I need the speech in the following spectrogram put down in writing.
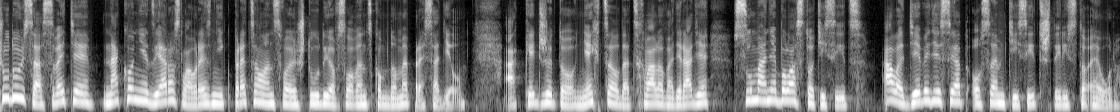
Čuduj sa svete, nakoniec Jaroslav Rezník predsa len svoje štúdio v Slovenskom dome presadil. A keďže to nechcel dať schváľovať rade, suma nebola 100 tisíc, ale 98 400 eur.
